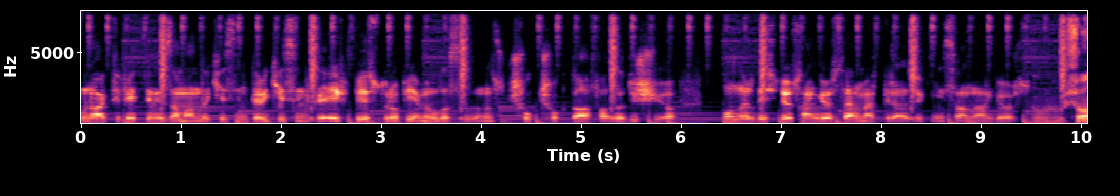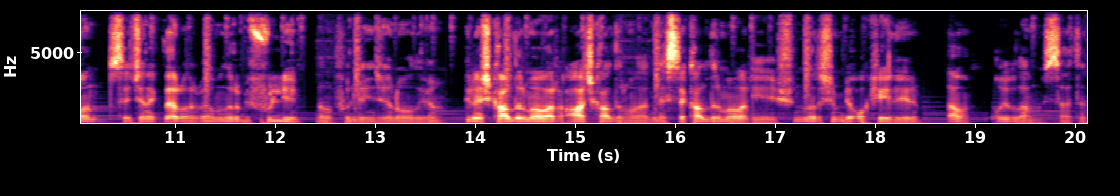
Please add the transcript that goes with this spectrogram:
Bunu aktif ettiğiniz zaman da kesinlikle ve kesinlikle FPS drop yeme olasılığınız çok çok daha fazla düşüyor. Onları da istiyorsan göster Mert birazcık insanlar görsün. Şu an seçenekler var. Ben bunları bir fullleyeyim. Tamam fullleyince ne oluyor? Güneş kaldırma var, ağaç kaldırma var, nesne kaldırma var. Ee, şunları şimdi bir okeyleyelim. Tamam. Uygulanmış zaten.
